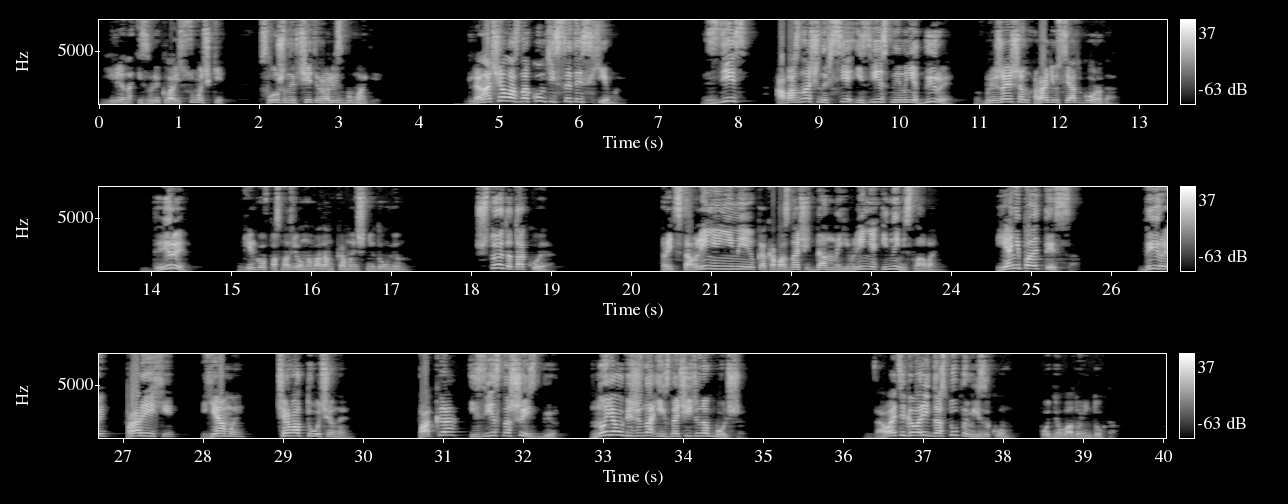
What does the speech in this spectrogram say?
Елена извлекла из сумочки сложенный в четверо лист бумаги. Для начала ознакомьтесь с этой схемой. Здесь обозначены все известные мне дыры в ближайшем радиусе от города. Дыры? Гильгоф посмотрел на мадам Каменш недоуменно. Что это такое? Представления не имею, как обозначить данное явление иными словами. Я не поэтесса. Дыры, прорехи, ямы, червоточины. Пока известно шесть дыр, но я убеждена их значительно больше. Давайте говорить доступным языком, поднял ладонь доктор.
